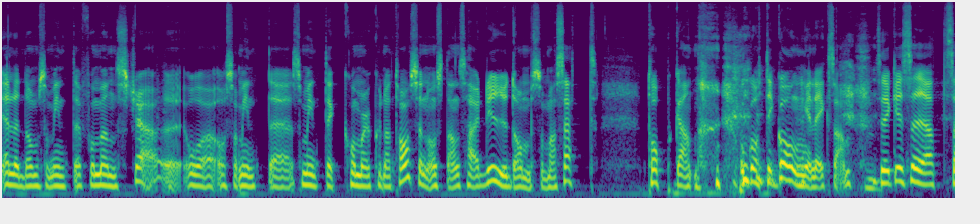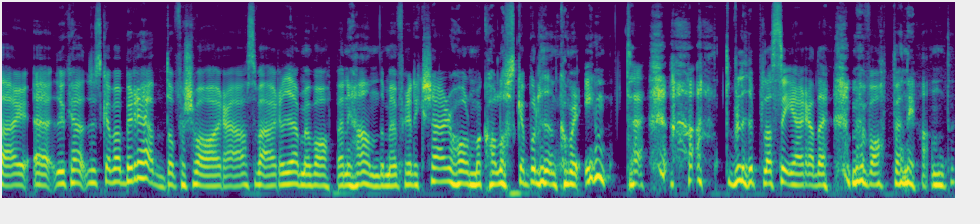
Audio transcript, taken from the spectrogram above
eller de som inte får mönstra eh, och, och som, inte, som inte kommer att kunna ta sig någonstans här, det är ju de som har sett Top Gun och gått igång. Liksom. Så jag kan säga att så här, eh, du, kan, du, ska vara beredd att försvara Sverige med vapen i hand, men Fredrik Kärrholm och Carl-Oskar Bolin kommer inte att bli placerade med vapen i hand.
